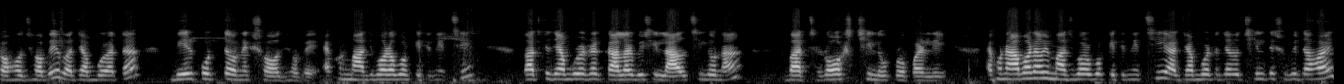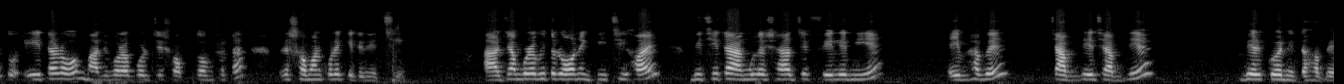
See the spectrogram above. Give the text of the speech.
সহজ হবে বা জাম্বুরাটা বের করতে অনেক সহজ হবে। এখন মাঝ বরাবর কেটে নিচ্ছি। তো আজকে জাম্বুরাটার কালার বেশি লাল ছিল না, বাট রস ছিল প্রপারলি এখন আবার আমি মাঝ বরাবর কেটে নিচ্ছি আর জাম্বুরাটা যেন ছিলতে সুবিধা হয়, তো এটারও মাঝ বরাবর যে শক্ত অংশটা, এটা সমান করে কেটে নিচ্ছি। আর জাম্বুরার ভিতরে অনেক বিচি হয়। বিচিটা আঙুলের সাহায্যে ফেলে নিয়ে এইভাবে চাপ দিয়ে চাপ দিয়ে বের করে নিতে হবে।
